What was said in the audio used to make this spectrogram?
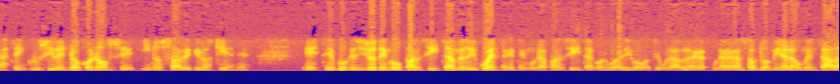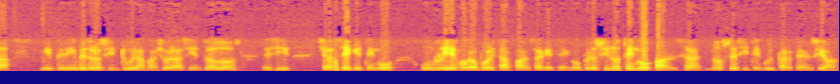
hasta inclusive no conoce y no sabe que los tiene. Este, porque si yo tengo pancita, me doy cuenta que tengo una pancita, con lo cual digo, tengo una, una grasa abdominal aumentada, mi perímetro de cintura es mayor a 102, es decir, ya sé que tengo un riesgo acá por esta panza que tengo. Pero si no tengo panza, no sé si tengo hipertensión,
